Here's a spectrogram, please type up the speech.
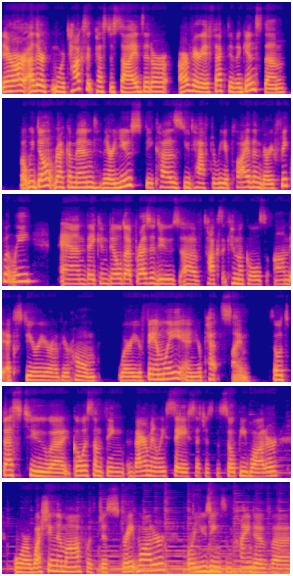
There are other more toxic pesticides that are, are very effective against them, but we don't recommend their use because you'd have to reapply them very frequently and they can build up residues of toxic chemicals on the exterior of your home where your family and your pets time. So it's best to uh, go with something environmentally safe, such as the soapy water, or washing them off with just straight water, or using some kind of uh,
